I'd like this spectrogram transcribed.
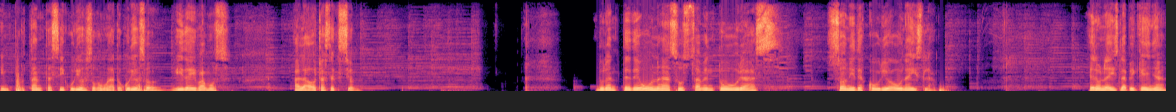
importante así, curioso como dato curioso, y de ahí vamos a la otra sección. Durante de una de sus aventuras, Sony descubrió una isla. Era una isla pequeña,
